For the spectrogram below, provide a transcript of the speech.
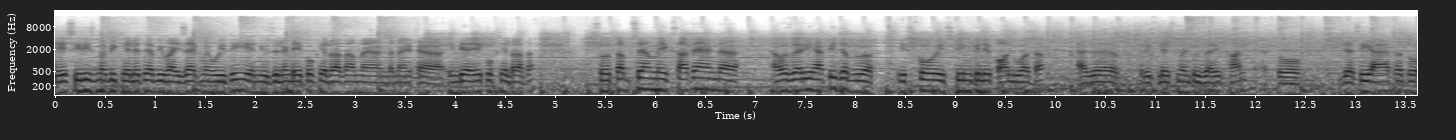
ए सीरीज़ में भी खेले थे। अभी वाइजैक में हुई थी। ये न्यूजीलैंड ए को खेल रहा था। मैं अंडर नाइन इंडिया ए को खेल रहा था। सो so, तब से हम एक साथ हैं and I was very happy जब इसको इस टीम के लिए कॉल हुआ था। As a replacement to Zaheer Khan तो जैसे ही आया था तो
